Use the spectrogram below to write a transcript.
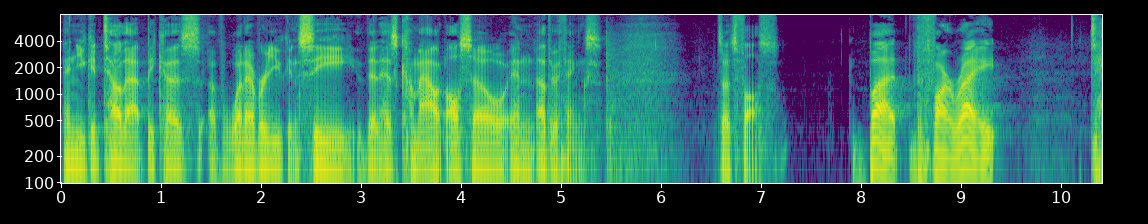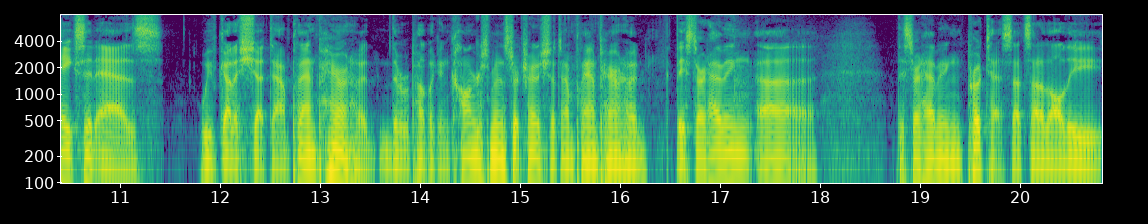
And you could tell that because of whatever you can see that has come out, also, and other things. So it's false. But the far right takes it as we've got to shut down Planned Parenthood. The Republican congressmen start trying to shut down Planned Parenthood. They start having uh, they start having protests outside of all the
